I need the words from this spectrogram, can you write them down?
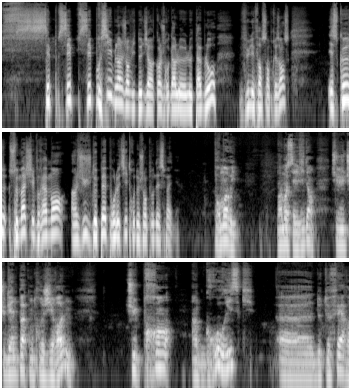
c'est possible, hein, j'ai envie de dire, quand je regarde le, le tableau, vu les forces en présence. Est-ce que ce match est vraiment un juge de paix pour le titre de champion d'Espagne? Pour moi, oui. Moi, moi c'est évident. Tu, tu gagnes pas contre Gironne. Tu prends un gros risque euh, de te faire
